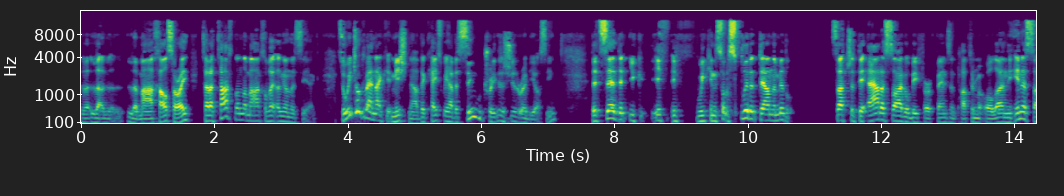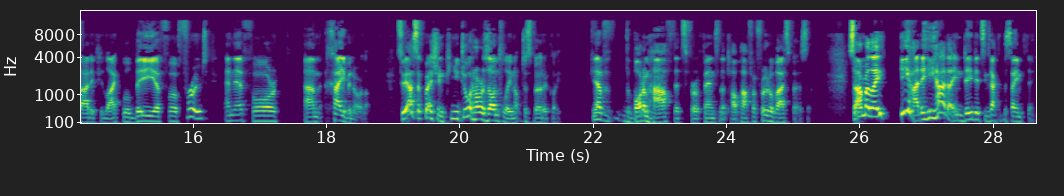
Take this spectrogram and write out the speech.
l'ma'achal, sorry. Tzaratachton l'ma'achal ve'elyon l'sieg. So we talked about in Mishnah, the case we have a single is Shira Rabbi Yossi, that said that you, if, if we can sort of split it down the middle, such that the outer side will be for a fence and patrim orla, and the inner side, if you like, will be uh, for fruit, and therefore um, chayiv orla. So he ask the question, can you do it horizontally, not just vertically? Can you have the bottom half that's for a fence and the top half for fruit, or vice versa? So he had it, he had it. Indeed, it's exactly the same thing.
